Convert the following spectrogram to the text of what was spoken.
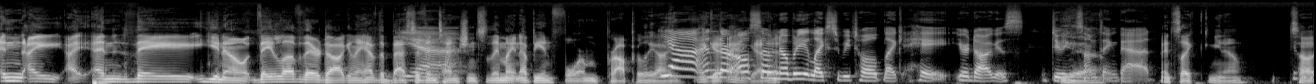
and I, I and they, you know, they love their dog and they have the best of intentions, so they might not be informed properly. I, yeah, I and get- they're I also nobody likes to be told like, "Hey, your dog is doing Yeah. something bad." It's like you know, so,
